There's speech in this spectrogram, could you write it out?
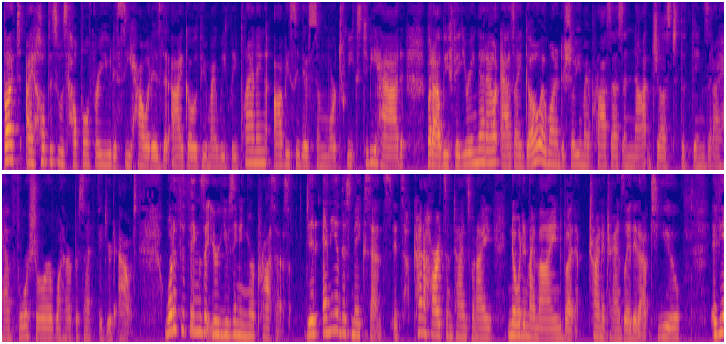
but I hope this was helpful for you to see how it is that I go through my weekly planning. Obviously, there's some more tweaks to be had, but I'll be figuring that out as I go. I wanted to show you my process and not just the things that I have for sure 100% figured out. What are the things that you're using in your process? Did any of this make sense? It's kind of hard sometimes when I know it in my mind, but trying to translate it out to you. If you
